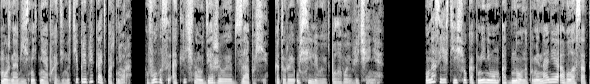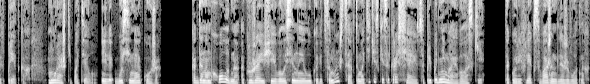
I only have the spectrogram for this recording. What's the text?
можно объяснить необходимостью привлекать партнера. Волосы отлично удерживают запахи, которые усиливают половое влечение. У нас есть еще как минимум одно напоминание о волосатых предках — мурашки по телу или гусиная кожа. Когда нам холодно, окружающие волосяные луковицы мышцы автоматически сокращаются, приподнимая волоски. Такой рефлекс важен для животных.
